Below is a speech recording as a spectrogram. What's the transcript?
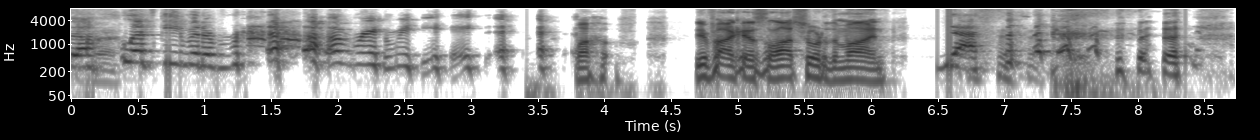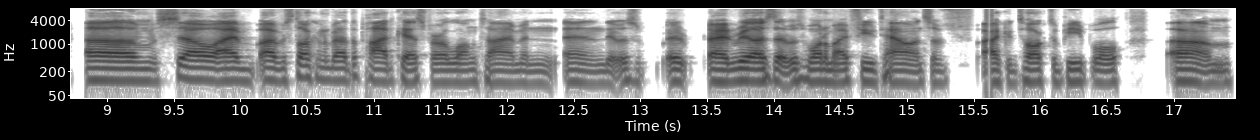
So yeah. let's keep it abbreviated. Well, your podcast is a lot shorter than mine. Yes. um. So I I was talking about the podcast for a long time, and and it was it, I had realized that it was one of my few talents of I could talk to people, um,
